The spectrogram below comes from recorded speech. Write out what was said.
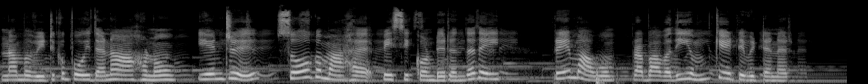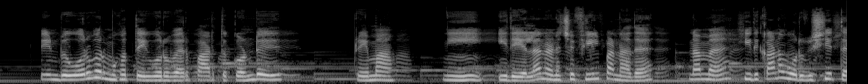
நம்ம வீட்டுக்கு போய் தானே ஆகணும் என்று சோகமாக பேசிக்கொண்டிருந்ததை பிரேமாவும் பிரபாவதியும் கேட்டுவிட்டனர். பின்பு ஒருவர் முகத்தை ஒருவர் பார்த்து கொண்டு பிரேமா நீ இதையெல்லாம் நினைச்சு ஃபீல் பண்ணாத. நம்ம இதுக்கான ஒரு விஷயத்த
